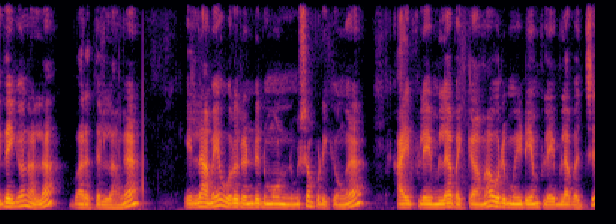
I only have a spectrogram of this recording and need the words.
இதையும் நல்லா வறுத்துடலாங்க. எல்லாமே ஒரு ரெண்டு மூணு நிமிஷம் பிடிக்குங்க. ஹை ஃப்ளேமில் வைக்காமல் ஒரு மீடியம் ஃப்ளேமில் வச்சு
